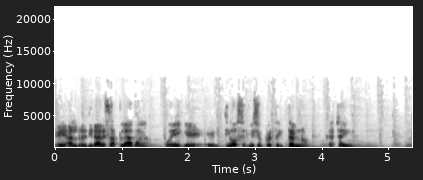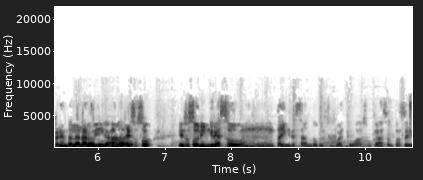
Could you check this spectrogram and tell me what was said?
eh, al retirar esa plata, puede que el tío Servicio de Impuestos Internos, ¿cachai? Prenda la alarma y diga, Claro, ah, esos son, esos son ingresos, mm, está ingresando presupuesto a su casa, entonces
